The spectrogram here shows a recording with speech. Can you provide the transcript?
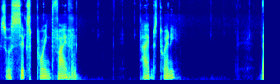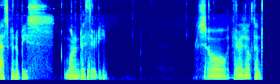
So 6.5 times 20, that's going to be 130. So the resultant,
